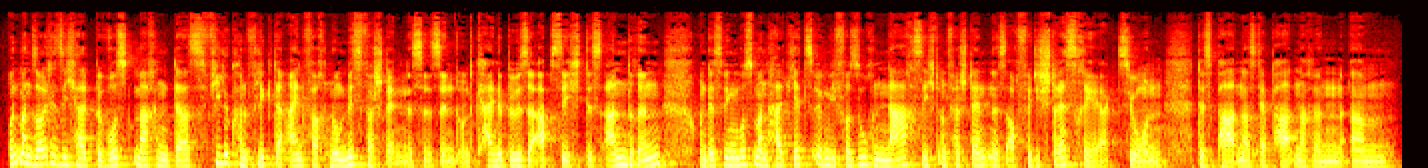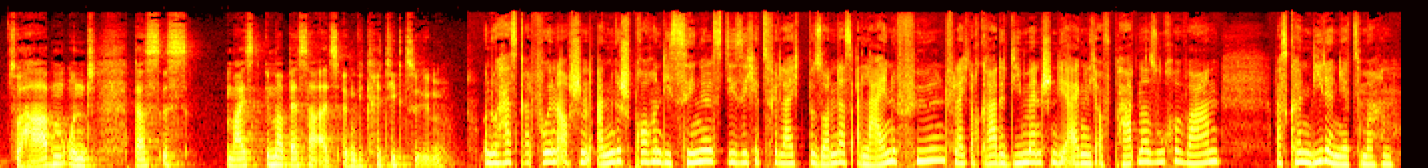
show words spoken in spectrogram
Und man sollte sich halt bewusst machen, dass viele Konflikte einfach nur Missverständnisse sind und keine böse Absicht des anderen. Und deswegen muss man halt jetzt irgendwie versuchen, Nachsicht und Verständnis auch für die Stressreaktion des Partners, der Partnerin ähm, zu haben. Und das ist meist immer besser, als irgendwie Kritik zu üben. Und du hast gerade vorhin auch schon angesprochen, die Singles, die sich jetzt vielleicht besonders alleine fühlen, vielleicht auch gerade die Menschen, die eigentlich auf Partnersuche waren. Was können die denn jetzt machen?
